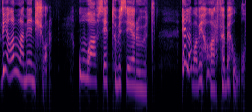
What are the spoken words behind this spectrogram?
Vi är alla människor, oavsett hur vi ser ut eller vad vi har för behov.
